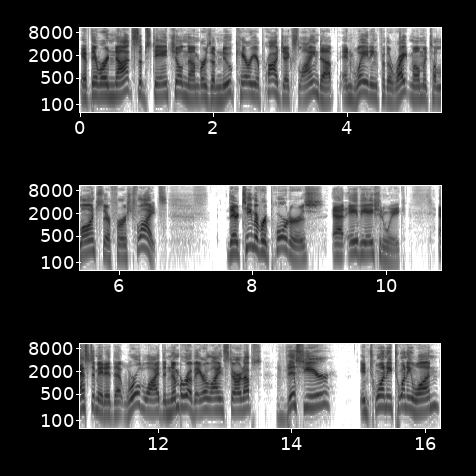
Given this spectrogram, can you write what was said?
If There Were Not Substantial Numbers of New Carrier Projects Lined Up and Waiting for the Right Moment to Launch Their First Flights. Their team of reporters at Aviation Week estimated that worldwide the number of airline startups this year in 2021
